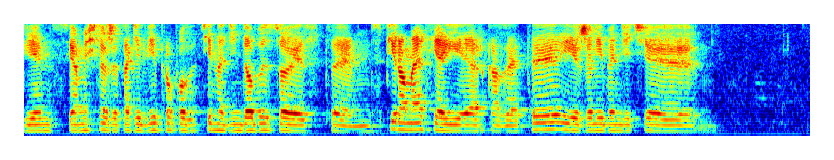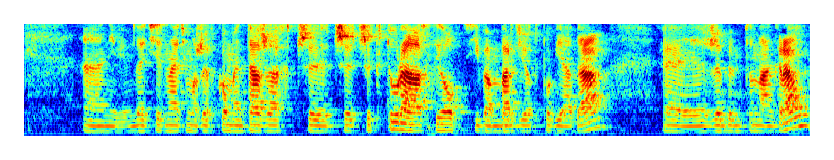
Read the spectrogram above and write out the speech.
Więc ja myślę, że takie dwie propozycje na dzień dobry to jest spirometria i RKZ-y. Jeżeli będziecie E, Nie wiem, dajcie znać może w komentarzach, czy, czy, czy która z tych opcji Wam bardziej odpowiada, żebym to nagrał.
